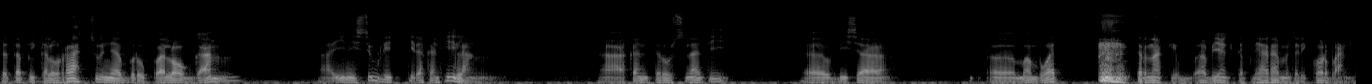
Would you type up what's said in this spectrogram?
Tetapi kalau racunnya berupa logam nah ini sulit tidak akan hilang. Nah, akan terus nanti eh, bisa eh, membuat ternak babi yang kita pelihara menjadi korban.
